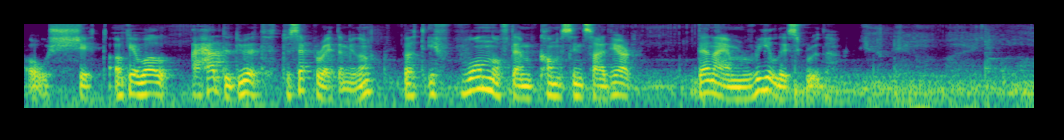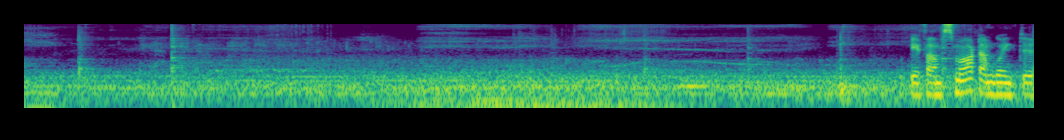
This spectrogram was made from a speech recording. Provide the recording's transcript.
Oh shit. Okay, well, I had to do it to separate them, you know? But if one of them comes inside here, then I am really screwed. If I'm smart, I'm going to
